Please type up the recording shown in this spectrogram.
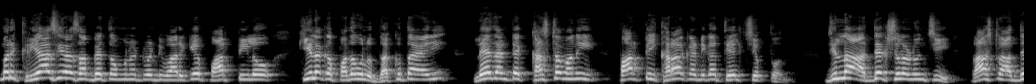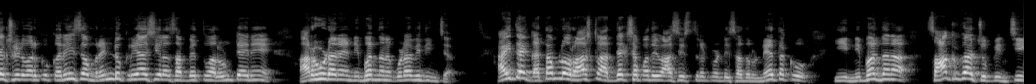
మరి క్రియాశీల సభ్యత్వం ఉన్నటువంటి వారికే పార్టీలో కీలక పదవులు దక్కుతాయని లేదంటే కష్టమని పార్టీ ఖరాఖండిగా తేల్చి చెప్తోంది. జిల్లా అధ్యక్షుల నుంచి రాష్ట్ర అధ్యక్షుడి వరకు కనీసం రెండు క్రియాశీల సభ్యత్వాలు ఉంటేనే అర్హుడనే నిబంధన కూడా విధించారు. అయితే గతంలో రాష్ట్ర అధ్యక్ష పదవి ఆశిస్తున్నటువంటి సదరు నేతకు ఈ నిబంధన సాకుగా చూపించి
